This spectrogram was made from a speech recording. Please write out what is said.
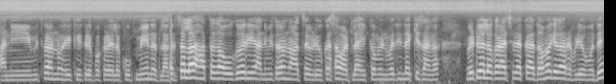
आणि मित्रांनो हे खेकडे पकडायला खूप मेहनत लागते. तर चला आता जाऊ घरी. आणि मित्रांनो आजचा व्हिडिओ कसा वाटला हे कमेंटमध्ये नक्की सांगा. भेटूया लवकर आजच्या एका धमाकेदार व्हिडिओमध्ये.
